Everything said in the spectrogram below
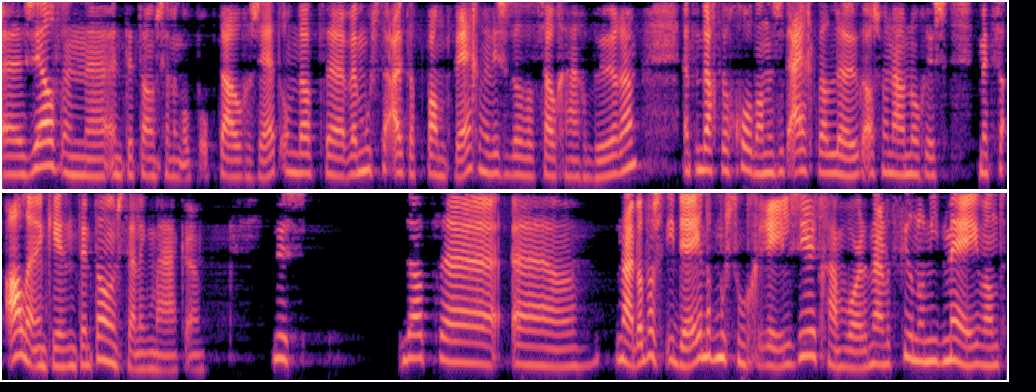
eh, zelf een, eh, een tentoonstelling op, op touw gezet. Omdat eh we moesten uit dat pand weg en we wisten dat dat zou gaan gebeuren. En toen dachten we, god, dan is het eigenlijk wel leuk als we nou nog eens met z'n allen een keer een tentoonstelling maken. Dus dat, nou, dat was het idee en dat moest toen gerealiseerd gaan worden. Nou, dat viel nog niet mee, want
